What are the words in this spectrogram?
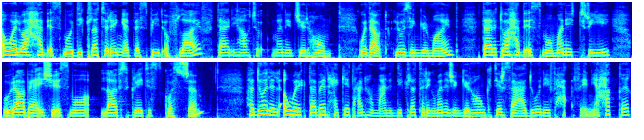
أول واحد اسمه Decluttering at the Speed of Life تاني How to Manage Your Home Without Losing Your Mind. ثالث واحد اسمه Money Tree ورابع إشي اسمه Life's Greatest Question. هدول الأول كتابين حكيت عنهم عن ال decluttering و managing your home كثير ساعدوني في, في إني أحقق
